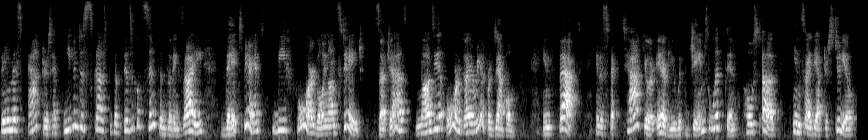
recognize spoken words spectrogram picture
famous actors have even discussed the physical symptoms of anxiety they experience before going on stage, such as nausea or diarrhea, for example. In fact, in a spectacular interview with James Lipton, host of Inside the Actor's Studio,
